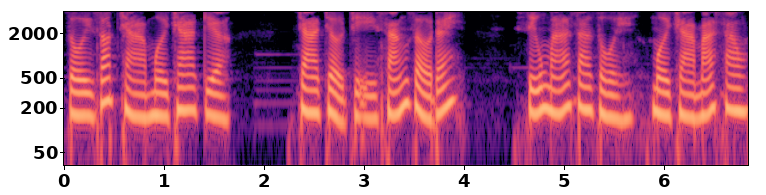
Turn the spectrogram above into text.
rồi rót trà mời cha kìa. Cha chở chị sáng giờ đấy. Xíu má ra rồi, mời trà má sau.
